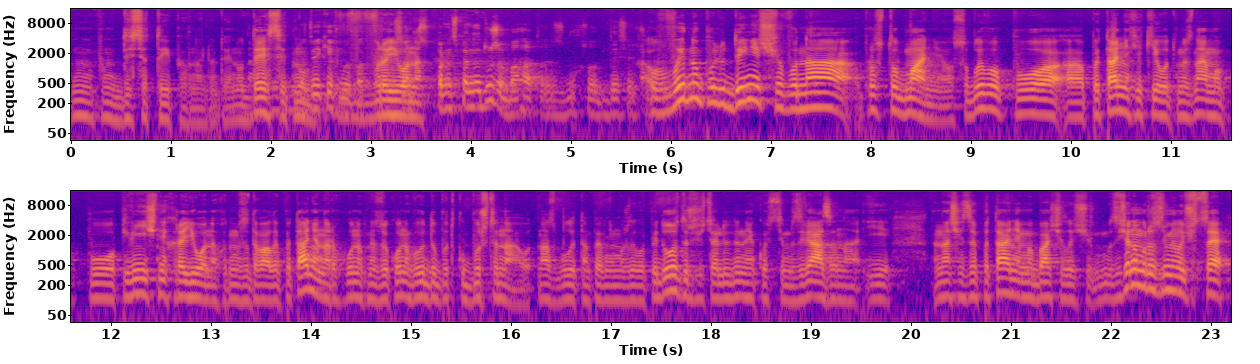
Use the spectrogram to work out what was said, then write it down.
ну, певно, 10, певно, людей. Ну, 10, ну, в яких випадках? в районах. Це, в принципі, не дуже багато з 210 чоловік. Видно по людині, що вона просто обманює, особливо по е, питаннях, які от ми знаємо по північних районах. От ми задавали питання на рахунок незаконного видобутку бурштина. От у нас були там певні можливо підозри, що ця людина якось з цим зв'язана. І на наші запитання ми бачили, що звичайно ми розуміли, що це.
